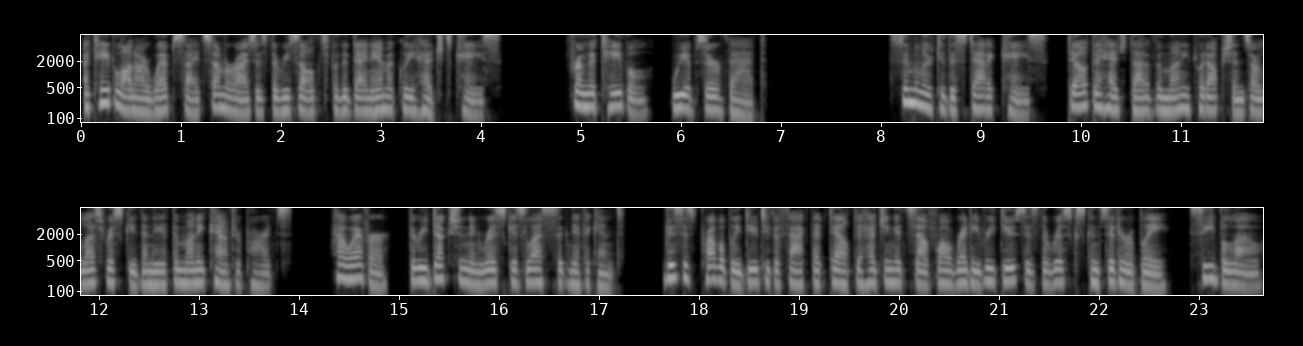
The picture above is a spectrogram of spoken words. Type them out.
A table on our website summarizes the results for the dynamically hedged case. From the table, we observe that Similar to the static case, delta hedged out of the money put options are less risky than the at the money counterparts. However, the reduction in risk is less significant. This is probably due to the fact that delta hedging itself already reduces the risks considerably, see below.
